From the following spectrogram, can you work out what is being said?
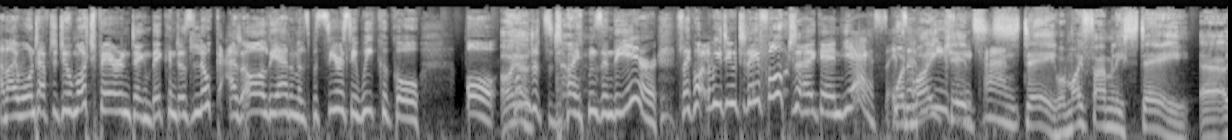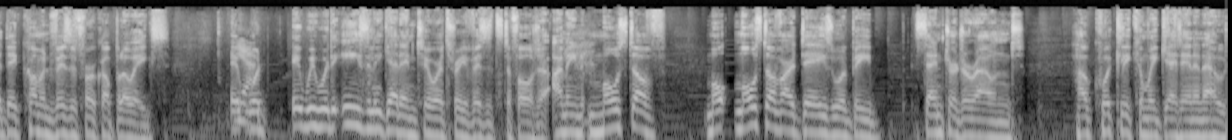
and I won't have to do much parenting they can just look at all the animals but seriously we could go Oh, Oh, yeah. hundreds of times in the year. It's like, what do we do today? Fota again? Yes. It's when my kids stay, when my family stay, uh, they'd come and visit for a couple of weeks. It Yeah. would it, we would easily get in two or three visits to Fota. I mean, most of mo- most of our days would be centered around how quickly can we get in and out,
